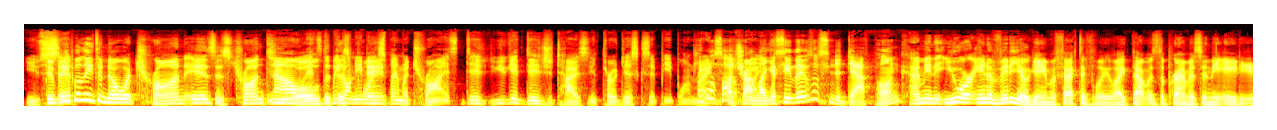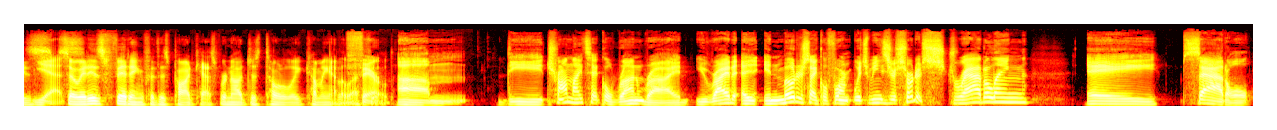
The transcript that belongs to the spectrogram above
You Do sit, people need to know what Tron is? Is Tron too no, old at we don't need to explain what Tron. It's di- you get digitized and you throw discs at people and People saw Tron like- Legacy. They listen to Daft Punk. I mean, you are in a video game effectively. Like that was the premise in the 80s. Yes. So it is fitting for this podcast. We're not just totally coming out of left Fair. field. Um, the Tron Light Cycle Run ride, you ride in motorcycle form, which means you're sort of straddling a saddle.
